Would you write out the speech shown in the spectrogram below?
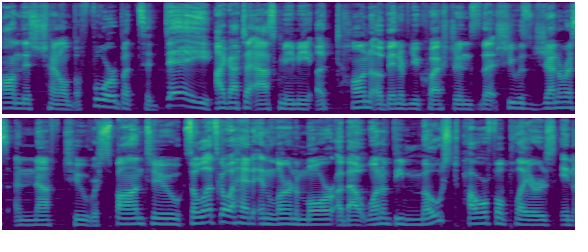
on this channel before but today I got to ask Mimi a ton of interview questions that she was generous enough to respond to. So let's go ahead and learn more about one of the most powerful players in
